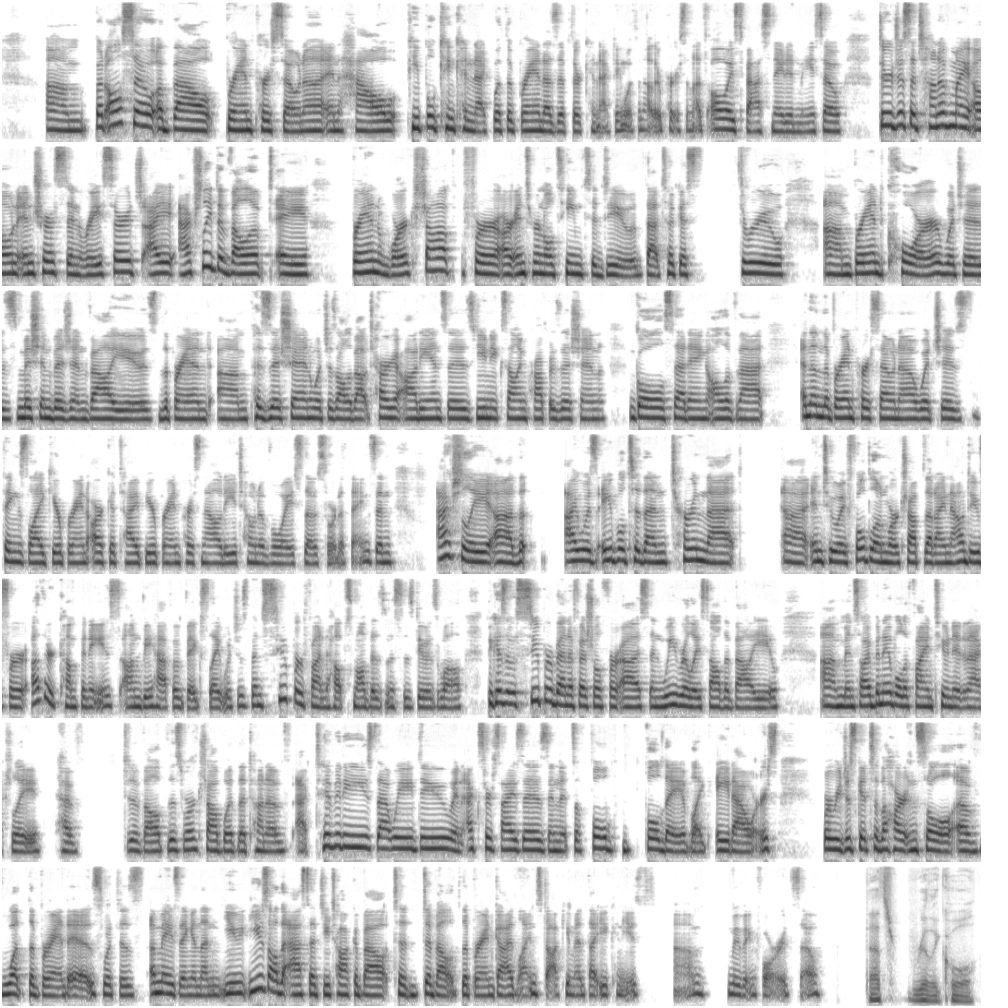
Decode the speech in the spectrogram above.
um, but also about brand persona and how people can connect with a brand as if they're connecting with another person. That's always fascinated me. So through just a ton of my own interest and research, I actually developed a brand workshop for our internal team to do that took us through um, brand core, which is mission, vision, values, the brand um, position, which is all about target audiences, unique selling proposition, goal setting, all of that. And then the brand persona, which is things like your brand archetype, your brand personality, tone of voice, those sort of things. And actually, uh, the, I was able to then turn that uh, into a full blown workshop that I now do for other companies on behalf of Big Slate, which has been super fun to help small businesses do as well because it was super beneficial for us and we really saw the value. Um, and so I've been able to fine tune it and actually have developed this workshop with a ton of activities that we do and exercises. And it's a full, full day of like eight hours where we just get to the heart and soul of what the brand is, which is amazing. And then you use all the assets you talk about to develop the brand guidelines document that you can use um, moving forward. So that's really cool.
